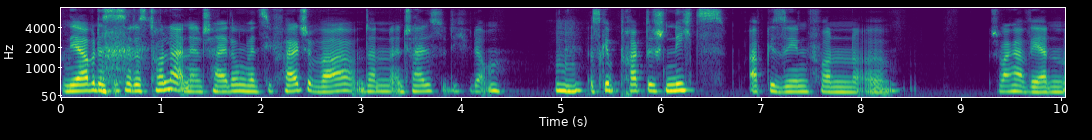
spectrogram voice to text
Ja, aber das ist ja das Tolle an der Entscheidung. Wenn es die falsche war, dann entscheidest du dich wieder um. Mhm. Es gibt praktisch nichts, abgesehen von äh, schwanger werden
